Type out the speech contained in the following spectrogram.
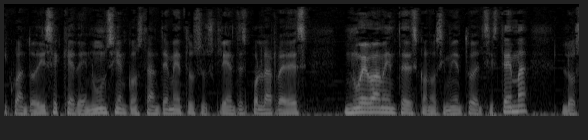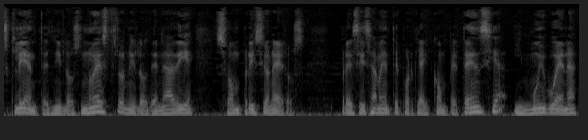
Y cuando dice que denuncian constantemente a sus clientes por las redes, nuevamente desconocimiento del sistema, los clientes, ni los nuestros ni los de nadie, son prisioneros. Precisamente porque hay competencia y muy buena,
